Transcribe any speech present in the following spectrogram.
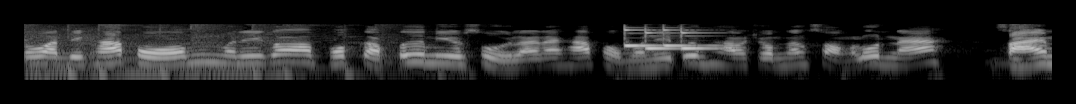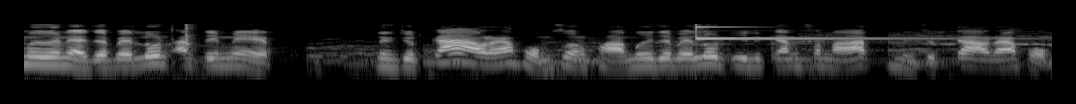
สวัสดีครับผมวันนี้ก็พบกับปื้มมิวสุอีกแล้วนะครับผมวันนี้ปื้มพามาชมทั้ง 2 รุ่นนะซ้ายมือเนี่ยจะเป็นรุ่น Ultimate 1.9 นะครับผมส่วนขวามือจะเป็นรุ่น Elegant Smart 1.9 นะครับผม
